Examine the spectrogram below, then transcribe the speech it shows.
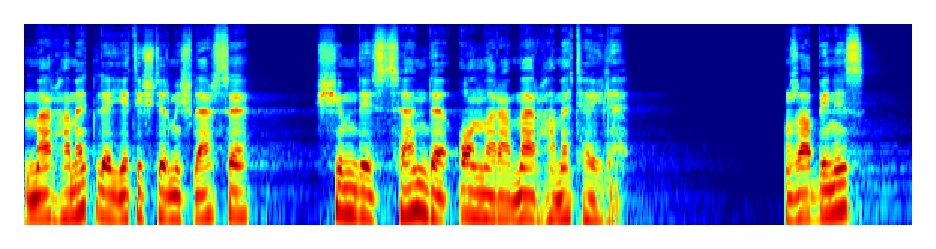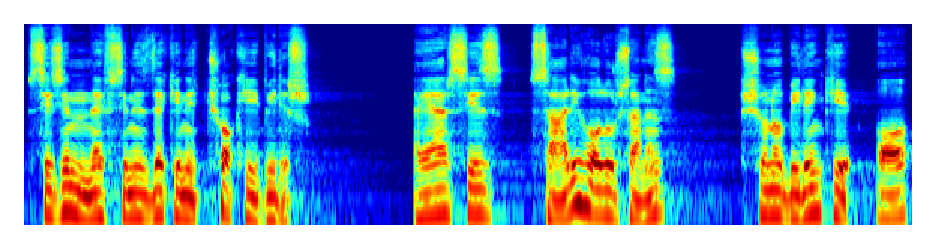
merhametle yetiştirmişlerse, şimdi sen de onlara merhamet eyle. Rabbiniz sizin nefsinizdekini çok iyi bilir. Eğer siz salih olursanız, şunu bilin ki O,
